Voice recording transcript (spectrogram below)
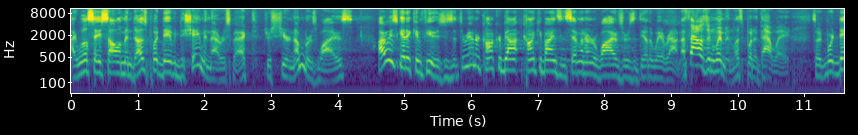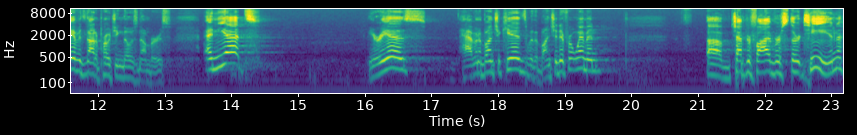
I will say Solomon does put David to shame in that respect, just sheer numbers wise. I always get it confused. Is it 300 concubines and 700 wives, or is it the other way around? A thousand women, let's put it that way. So David's not approaching those numbers. And yet, here he is, having a bunch of kids with a bunch of different women. Um, chapter 5, verse 13,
